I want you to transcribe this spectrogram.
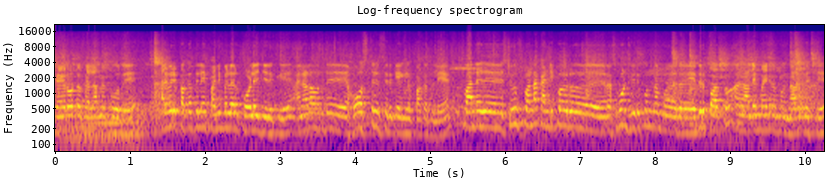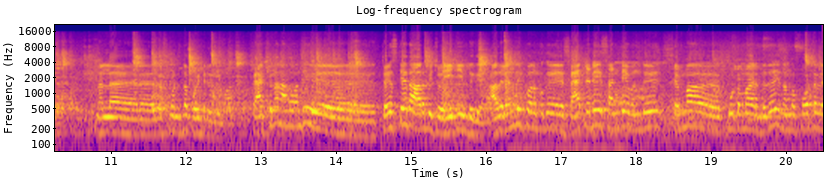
ஷேர் ஆட்டோஸ் எல்லாமே போகுது. அதுமாதிரி பக்கத்துலேயே பனிமலர் காலேஜ் இருக்குது அதனால் வந்து ஹாஸ்டல்ஸ் இருக்குது எங்களுக்கு பக்கத்துலேயே. இப்போ அந்த சூஸ் பண்ணால் கண்டிப்பாக ஒரு ரெஸ்பான்ஸ் இருக்கும்னு நம்ம அதை எதிர்பார்த்தோம். அது அதே மாதிரி நமக்கு நடந்துச்சு. நல்ல ரெஸ்பான்ஸ் தான் போயிட்டுருக்கு இப்போ ஆக்சுவலாக நாங்கள் வந்து தேர்ஸ்டே தான் ஆரம்பித்தோம் எயிட்டீன்த்துக்கு அதுலேருந்து இப்போ நமக்கு சாட்டர்டே சண்டே வந்து செம்ம கூட்டமாக இருந்தது. வந்தது நம்ம போட்டது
